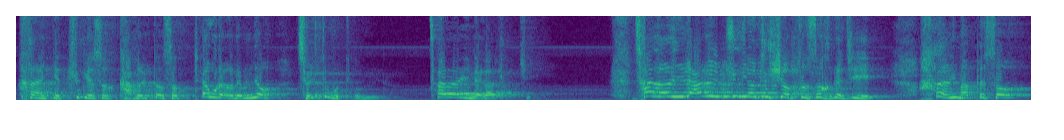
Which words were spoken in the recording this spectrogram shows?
하나님께 죽여서 각을 떠서 태우라 그러면요, 절대 못 태웁니다. 차라리 내가 죽지. 차라리 나를 죽여 주시옵소서 그러지. 하나님 앞에서,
